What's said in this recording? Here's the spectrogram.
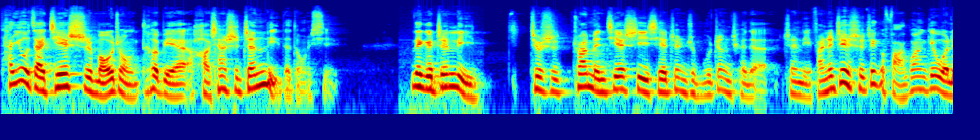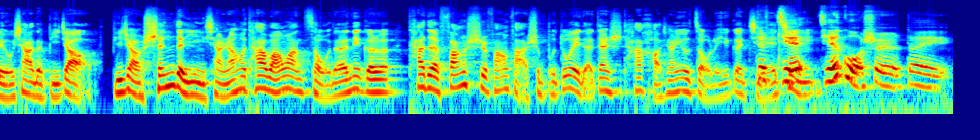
他又在揭示某种特别好像是真理的东西。那个真理就是专门揭示一些政治不正确的真理。反正这是这个法官给我留下的比较比较深的印象。然后他往往走的那个他的方式方法是不对的，但是他好像又走了一个捷结径，结果是对，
